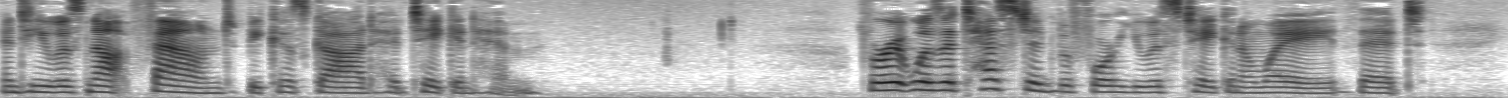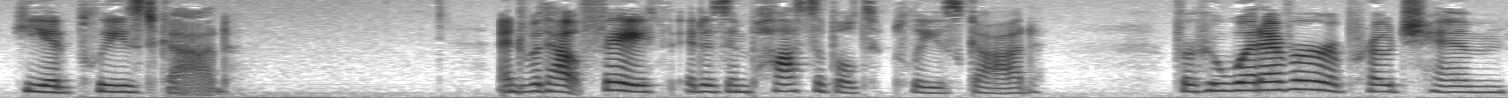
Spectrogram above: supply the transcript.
and he was not found because God had taken him. For it was attested before he was taken away that he had pleased God. And without faith it is impossible to please God, for whoever approach him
